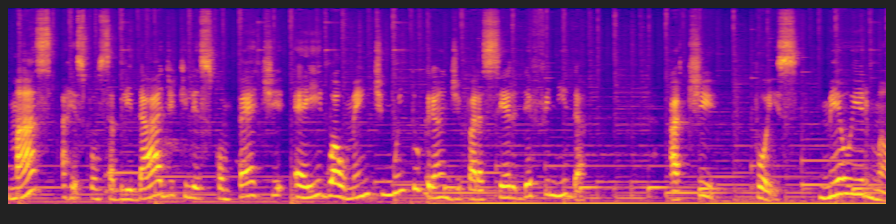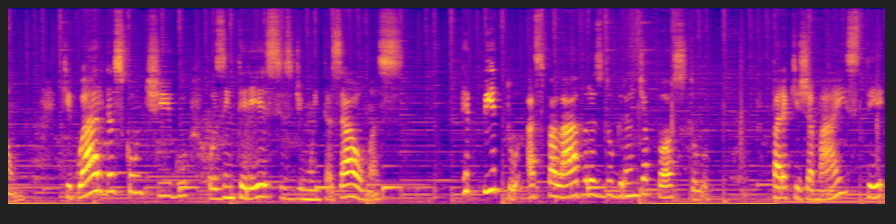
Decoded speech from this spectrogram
Mas a responsabilidade que lhes compete é igualmente muito grande para ser definida. A ti, pois, meu irmão, que guardas contigo os interesses de muitas almas, repito as palavras do grande apóstolo para que jamais te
